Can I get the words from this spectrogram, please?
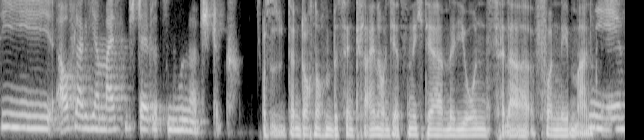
Die Auflage, die am meisten bestellt wird, sind 100 Stück. Also dann doch noch ein bisschen kleiner und jetzt nicht der Millionenseller von nebenan. Nee,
